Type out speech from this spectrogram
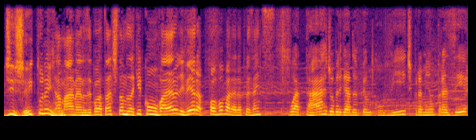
De jeito nenhum. Jamais menos importante, estamos aqui com o Valério Oliveira. Por favor, Valéria, presente-se. Boa tarde, obrigada pelo convite. Para mim é um prazer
